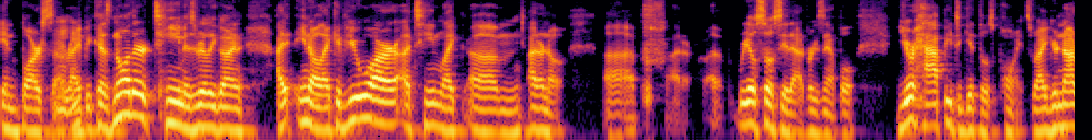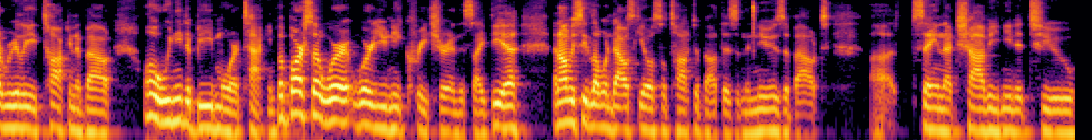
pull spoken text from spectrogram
in Barca, mm-hmm. right? Because no other team is really going. I, you know, like if you are a team like, um, I don't know, uh, I don't uh, Real Sociedad, for example, you're happy to get those points, right? You're not really talking about, oh, we need to be more attacking. But Barca, we're, we're a unique creature in this idea. And obviously, Lewandowski also talked about this in the news about uh, saying that Xavi needed to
